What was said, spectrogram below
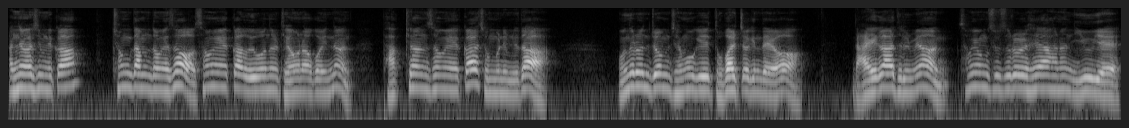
안녕하십니까? 청담동에서 성형외과 의원을 개원하고 있는 박현 성형외과 전문입니다. 오늘은 좀 제목이 도발적인데요. 나이가 들면 성형수술을 해야 하는 이유에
